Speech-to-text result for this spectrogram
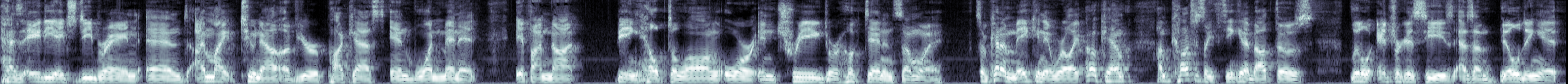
has ADHD brain, and I might tune out of your podcast in one minute if I'm not being helped along or intrigued or hooked in in some way. So I'm kind of making it where like, okay, I'm I'm consciously thinking about those little intricacies as I'm building it.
